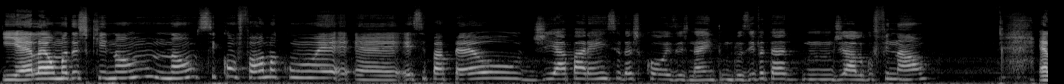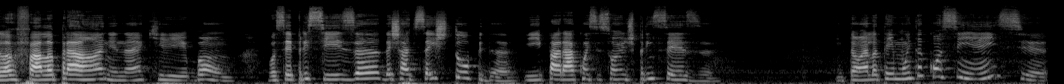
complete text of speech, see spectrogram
E ela é uma das que não, não se conforma com é, é, esse papel de aparência das coisas, né? Inclusive até no diálogo final, ela fala para Anne, né, que bom, você precisa deixar de ser estúpida e parar com esse sonho de princesa. Então ela tem muita consciência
